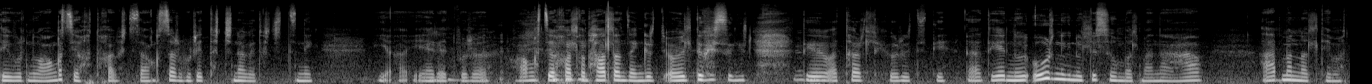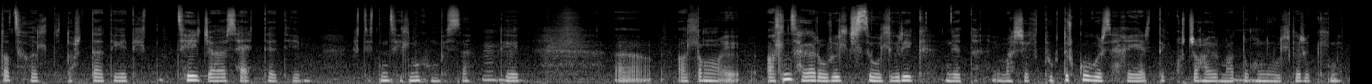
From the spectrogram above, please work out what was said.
дээгүр нэг онгоц явах тухай бичсэн онгоцоор хүрээд очино гэд бичсэнийг яриад бүр онгоц явах болгонд хоолон зангирж уйлдаг гэсэн гэж тэгээ бодохоор л их өрөөддөг. Тэгээд өөр нэг нөлөөсөн хүн бол манай аав аав маань бол тийм утга зохиолд дуртай тэгээд цээж ой сайтай тийм их тэтэн сэлмэг хүн байсан. Тэгээд олон олон цагаар үргэлжилсэн үлгэрийг ингээд маш их төгдөрхгүйгээр сайхан ярьдаг 32 модон хүний үлгэр гэх мэт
